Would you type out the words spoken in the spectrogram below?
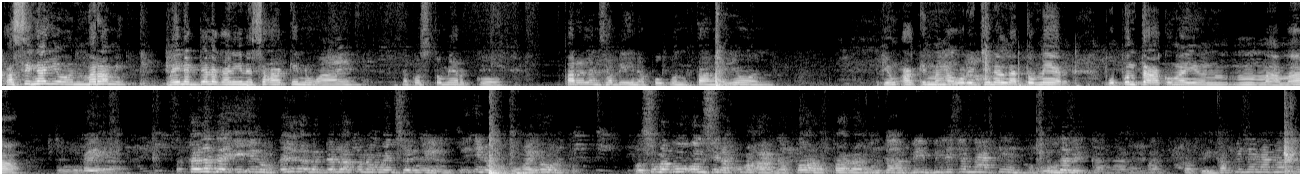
Kasi ngayon, marami. May nagdala kanina sa akin wine na customer ko para lang sabihin na pupunta ngayon. Yung aking mga original na tumer. Pupunta ako ngayon, mama. Kaya, talaga iinom. Kaya nagdala ako ng wine sa'yo ngayon. Iinom ako ngayon. O sumagoon sila ko maaga pa para Uda, bibilisan natin. Sandali. Mag-order ka na. naman. kape. Kape na lang ako.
